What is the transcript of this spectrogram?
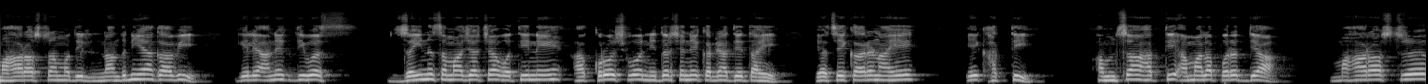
महाराष्ट्रामधील नांदणी या गावी गेले अनेक दिवस जैन समाजाच्या वतीने आक्रोश व निदर्शने करण्यात येत आहे. याचे कारण आहे एक हत्ती. आमचा हत्ती आम्हाला परत द्या. महाराष्ट्र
